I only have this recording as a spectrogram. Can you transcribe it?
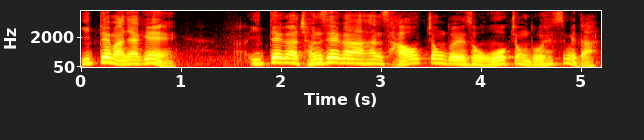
이때 만약에 이때가 전세가 한 4억 정도에서 5억 정도 했습니다.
